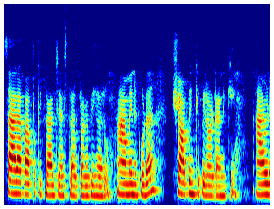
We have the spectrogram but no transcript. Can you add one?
సారా పాపకి కాల్ చేస్తారు ప్రగతి గారు. ఆమెను కూడా షాపింగ్కి పిలవటానికి. ఆవిడ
